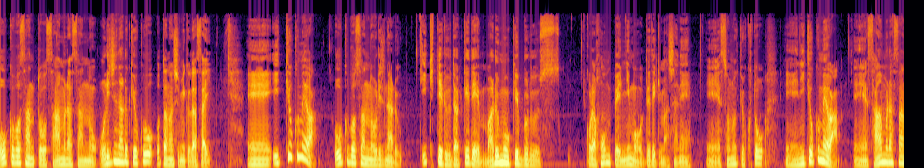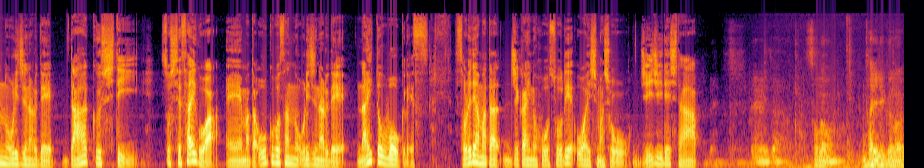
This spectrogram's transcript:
大久保さんと沢村さんのオリジナル曲をお楽しみください。え1曲目は、大久保さんのオリジナル、生きてるだけで丸儲けブルース。これは本編にも出てきましたね。えーその曲と、え2曲目は、えー沢村さんのオリジナルで、ダークシティ。そして最後は、えーまた大久保さんのオリジナルで、ナイトウォークです。それではまた次回の放送でお会いしましょう。ジジでした。えー、その大陸の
